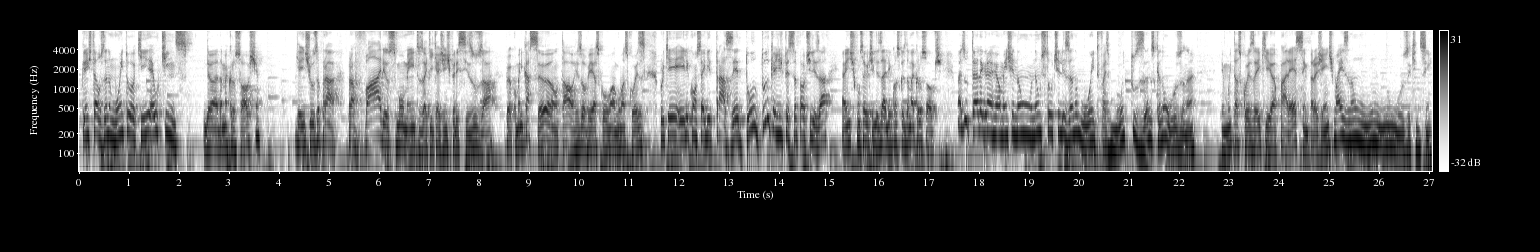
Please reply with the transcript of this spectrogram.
o que a gente tá usando muito aqui é o Teams da, da Microsoft, que a gente usa pra vários momentos aqui que a gente precisa usar pra comunicação tal, resolver as, algumas coisas, porque ele consegue trazer tudo, tudo que a gente precisa pra utilizar, a gente consegue utilizar ali com as coisas da Microsoft. Mas o Telegram realmente não, não estou utilizando muito, faz muitos anos que eu não uso, né? Tem muitas coisas aí que aparecem pra gente, mas não, não, não uso aqui sim.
